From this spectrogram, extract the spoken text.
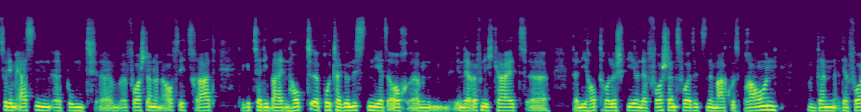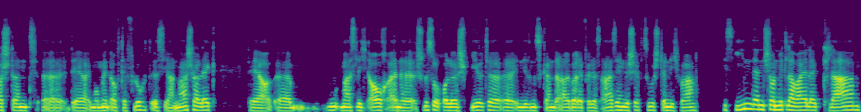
zu dem ersten äh, Punkt, äh, Vorstand und Aufsichtsrat. Da gibt es ja die beiden Hauptprotagonisten, die jetzt auch ähm, in der Öffentlichkeit äh, dann die Hauptrolle spielen. Der Vorstandsvorsitzende Markus Braun und dann der Vorstand, äh, der im Moment auf der Flucht ist, Jan Marschalek der ähm, mutmaßlich auch eine Schlüsselrolle spielte äh, in diesem Skandal, weil er für das Asiengeschäft zuständig war. Ist Ihnen denn schon mittlerweile klar,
